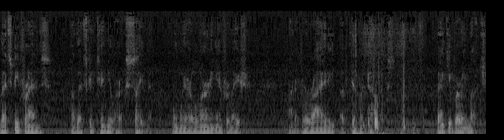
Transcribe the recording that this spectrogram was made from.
Let's be friends and let's continue our excitement when we are learning information on a variety of different topics. Thank you very much.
